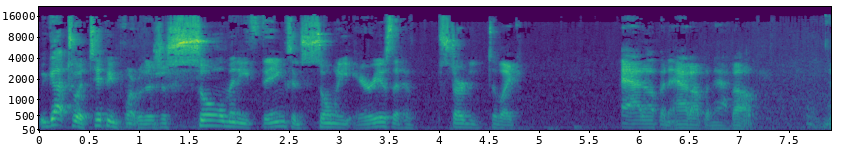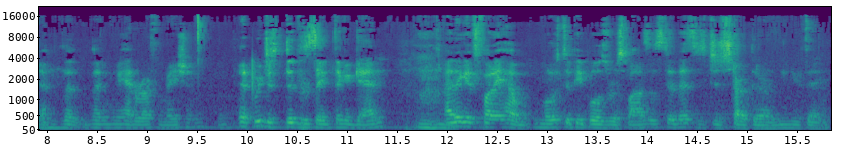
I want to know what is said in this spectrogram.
we got to a tipping point where there's just so many things in so many areas that have started to like add up and add up and add up. Yeah. Then, then we had a Reformation, and we just did the same thing again. I think it's funny how most of people's responses to this is just start their own new thing.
